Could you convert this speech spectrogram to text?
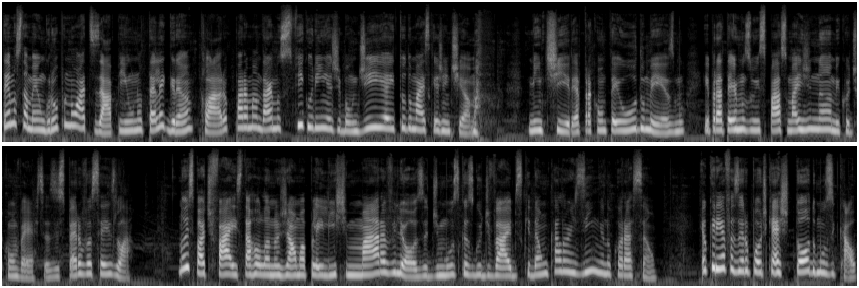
Temos também um grupo no WhatsApp e um no Telegram, claro, para mandarmos figurinhas de bom dia e tudo mais que a gente ama. Mentira, é para conteúdo mesmo e para termos um espaço mais dinâmico de conversas. Espero vocês lá. No Spotify está rolando já uma playlist maravilhosa de músicas good vibes que dão um calorzinho no coração. Eu queria fazer o podcast todo musical,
